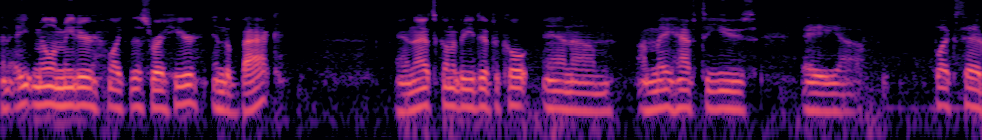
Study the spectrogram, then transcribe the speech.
an eight millimeter like this right here in the back, and that's going to be difficult. And um, I may have to use a uh, flex head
